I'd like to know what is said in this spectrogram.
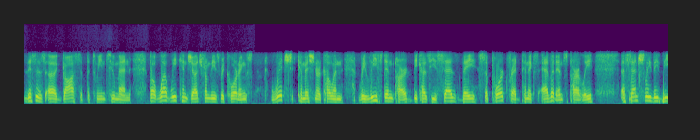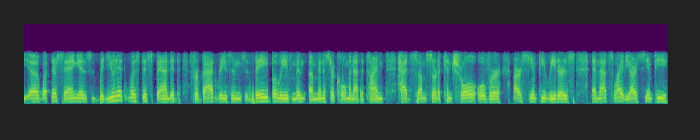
this is uh, gossip between two men. But what we can judge from these recordings which Commissioner Cullen released in part because he says they support Fred Pinnock's evidence partly. Essentially, the, the uh, what they're saying is the unit was disbanded for bad reasons. They believe Min, uh, Minister Coleman at the time had some sort of control over RCMP leaders, and that's why the RCMP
